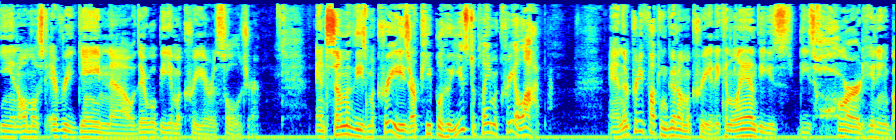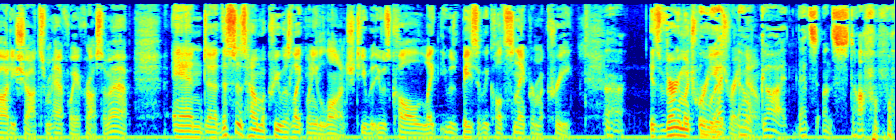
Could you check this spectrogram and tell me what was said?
in almost every game now, there will be a McCree or a soldier. And some of these McCrees are people who used to play McCree a lot. And they're pretty fucking good on McCree. They can land these these hard hitting body shots from halfway across the map. And uh, this is how McCree was like when he launched. He, he was called like he was basically called Sniper McCree. It's very much where he Ooh, is that- right oh now. Oh god, that's unstoppable.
